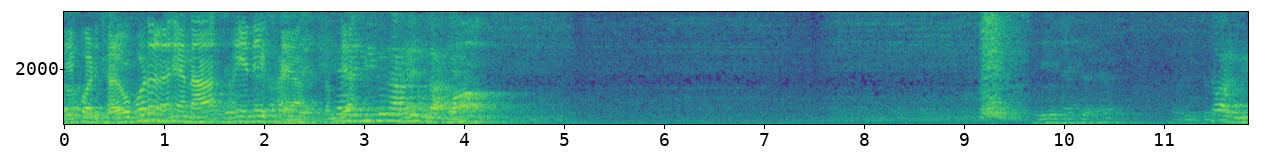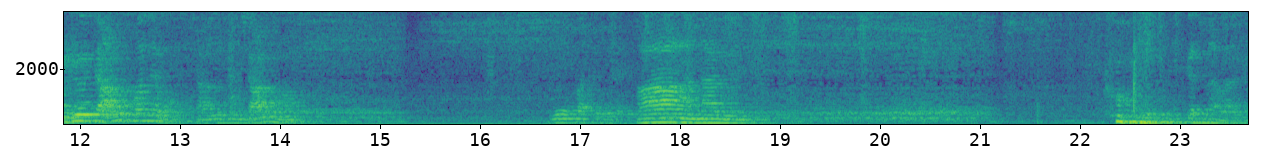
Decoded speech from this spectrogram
જે પડછાયો પડે ને એના એ દેખાયા સમજ્યા? વિડિયો ચાલુ ચાલુ ચાલુ. હા. ના ના લાગે.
